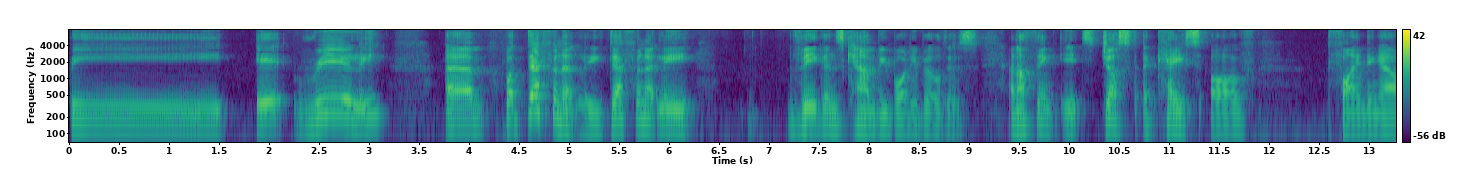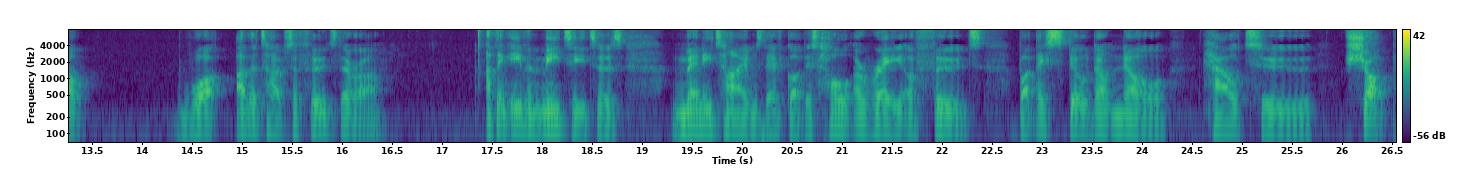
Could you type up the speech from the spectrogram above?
be it, really. Um, but definitely, definitely, vegans can be bodybuilders. And I think it's just a case of finding out what other types of foods there are. I think even meat eaters, many times they've got this whole array of foods, but they still don't know how to shop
